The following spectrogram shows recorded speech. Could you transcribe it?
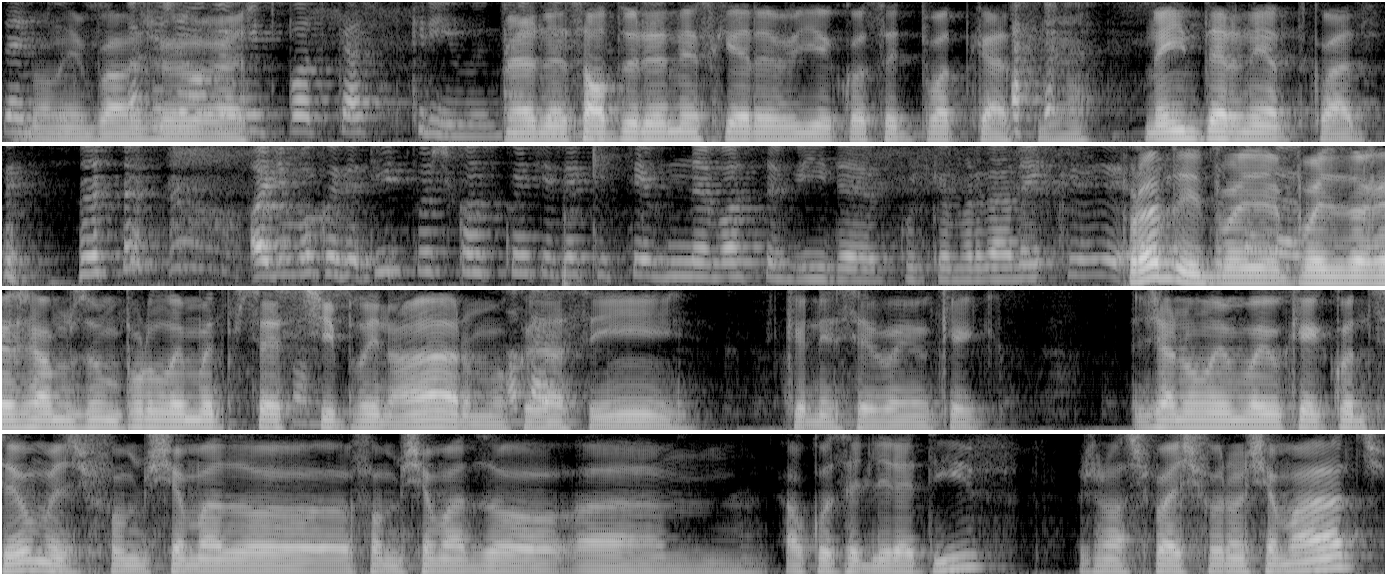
Portanto, Não limpámos bem o muito podcast de crime. Mas nessa altura nem sequer havia conceito de podcast, não. Na internet, quase. Olha uma coisa, tu e depois que consequências é que isso teve na vossa vida? Porque a verdade é que. Pronto, e depois, depois arranjámos um problema de processo disciplinar, uma Ok. coisa assim, que eu nem sei bem o que é que. Já não lembro bem o que é que aconteceu, mas fomos, chamado ao- fomos chamados ao, a- ao Conselho Diretivo, os nossos pais foram chamados,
